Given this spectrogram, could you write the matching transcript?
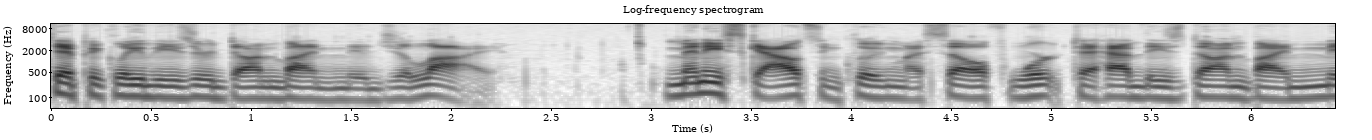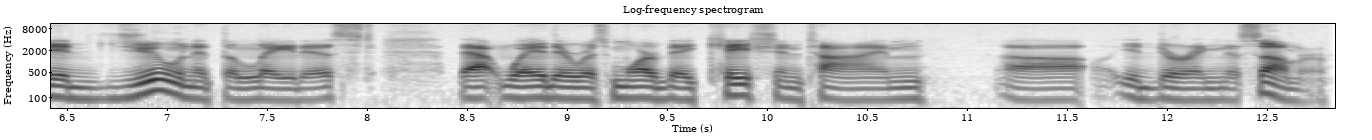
Typically, these are done by mid July. Many scouts, including myself, worked to have these done by mid June at the latest. That way, there was more vacation time uh, during the summer.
